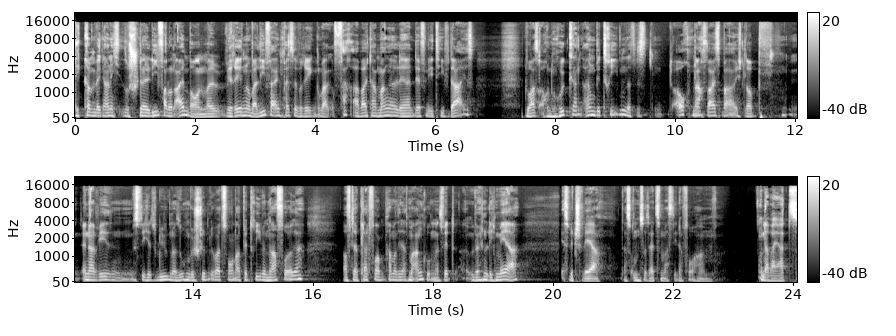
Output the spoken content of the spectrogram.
Die können wir gar nicht so schnell liefern und einbauen, weil wir reden über Lieferengpässe, wir reden über Facharbeitermangel, der definitiv da ist. Du hast auch einen Rückgang an Betrieben, das ist auch nachweisbar. Ich glaube, in NRW müsste ich jetzt lügen, da suchen bestimmt über 200 Betriebe Nachfolger. Auf der Plattform kann man sich das mal angucken. Das wird wöchentlich mehr. Es wird schwer, das umzusetzen, was die da vorhaben. Und dabei hat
